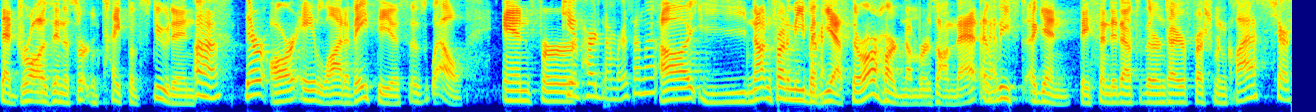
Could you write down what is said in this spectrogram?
that draws in a certain type of student, Uh-huh. there are a lot of atheists as well. And for Do you have hard numbers on that? uh, not in front of me, but yes, there are hard numbers on that. At least, again, they send it out to their entire freshman class. Sure.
